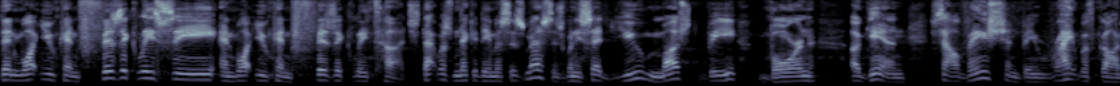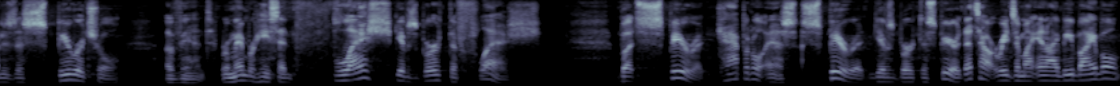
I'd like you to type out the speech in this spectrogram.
than what you can physically see and what you can physically touch. That was Nicodemus's message when he said, You must be born again. Salvation, being right with God, is a spiritual event. Remember, he said, Flesh gives birth to flesh but spirit, capital S, spirit gives birth to spirit. That's how it reads in my NIV Bible.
